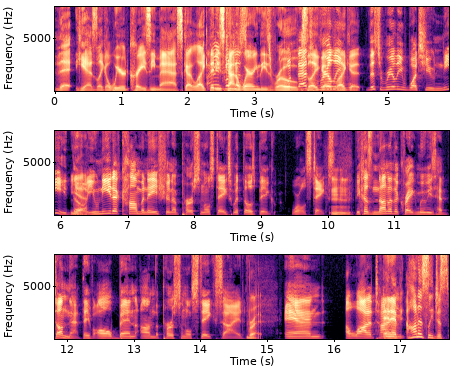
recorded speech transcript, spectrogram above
that he has like a weird crazy mask I like I that mean, he's kind of wearing these robes like really I like it This really what you need, though. Yeah. You need a combination of personal stakes with those big world stakes Mm-hmm. because none of the Craig movies have done that. They've all been on the personal stake side, right and a lot of times, and honestly just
